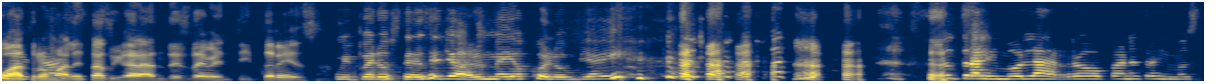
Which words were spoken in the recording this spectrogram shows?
cuatro maletas. grandes de 23. Uy, pero ustedes se llevaron medio Colombia ahí. Nos trajimos la ropa, nos trajimos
